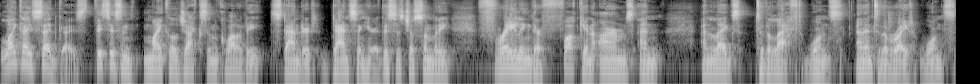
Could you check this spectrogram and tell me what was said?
like I said, guys, this isn't Michael Jackson quality standard dancing here. This is just somebody frailing their fucking arms and and legs to the left once and then to the right once.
